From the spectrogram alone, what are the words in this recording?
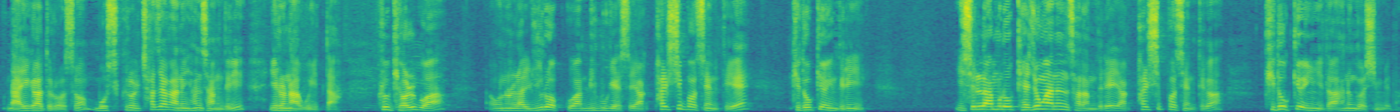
나이가 들어서 모스크를 찾아가는 현상들이 일어나고 있다. 그 결과 오늘날 유럽과 미국에서 약 80%의 기독교인들이 이슬람으로 개종하는 사람들의 약 80%가 기독교인이다 하는 것입니다.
